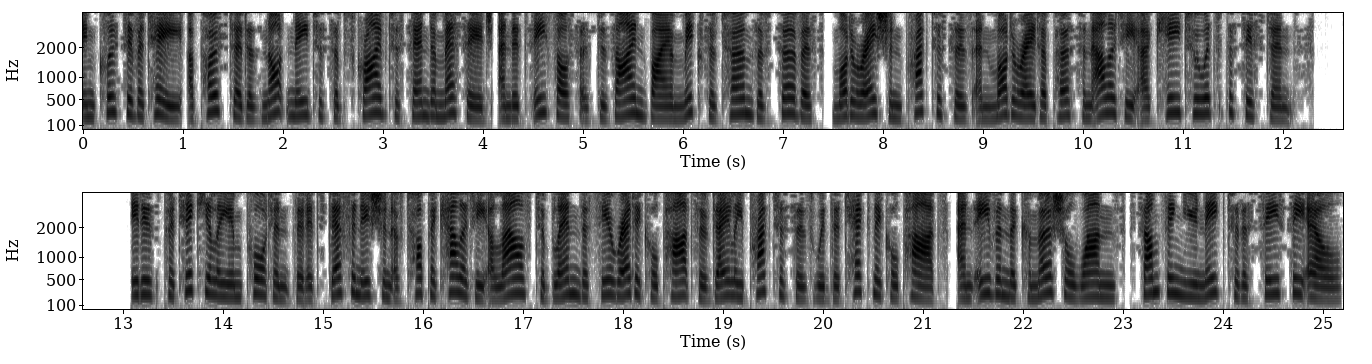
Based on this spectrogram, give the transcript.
inclusivity a poster does not need to subscribe to send a message and its ethos is designed by a mix of terms of service, moderation practices and moderator personality are key to its persistence. It is particularly important that its definition of topicality allows to blend the theoretical parts of daily practices with the technical parts, and even the commercial ones something unique to the CCL.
